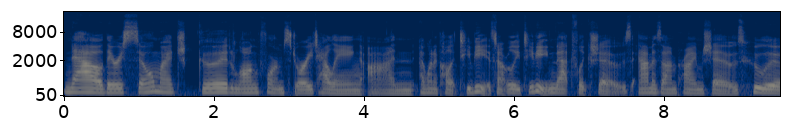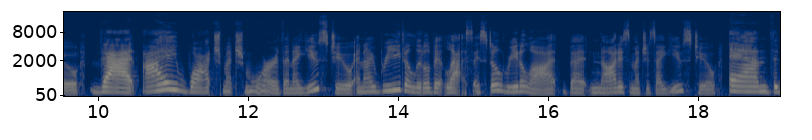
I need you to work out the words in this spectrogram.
now, there is so much good long form storytelling on, I want to call it TV. It's not really TV, Netflix shows, Amazon Prime shows, Hulu, that I watch much more than I used to. And I read a little bit less. I still read a lot, but not as much as I used to. And the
